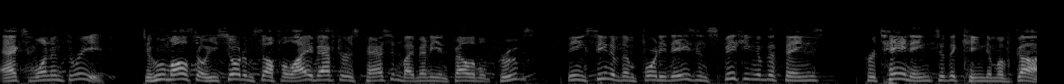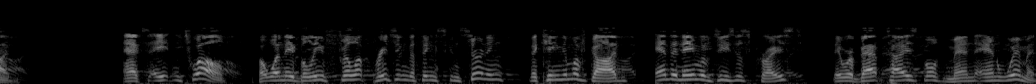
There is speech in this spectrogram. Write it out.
Acts 1 and 3, to whom also he showed himself alive after his passion by many infallible proofs, being seen of them forty days, and speaking of the things pertaining to the kingdom of God. Acts 8 and 12, but when they believed Philip preaching the things concerning the kingdom of God and the name of Jesus Christ, they were baptized both men and women.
